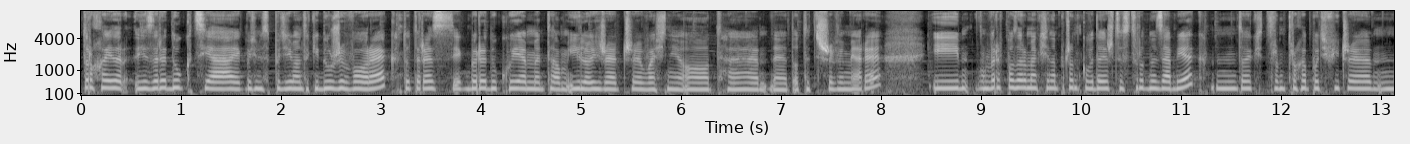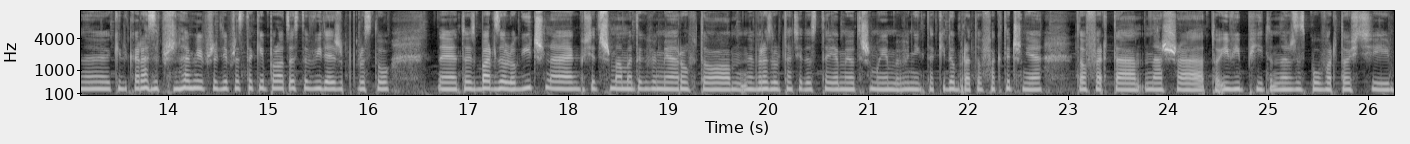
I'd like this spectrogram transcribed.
trochę jest redukcja, jakbyśmy spodziewali taki duży worek, to teraz jakby redukujemy tą ilość rzeczy właśnie o te, o te trzy wymiary. I wbrew pozorom, jak się na początku wydaje, że to jest trudny zabieg, mm, to jak się trochę poćwiczy mm, kilka razy przynajmniej, przejdzie przez taki proces, to widać, że po prostu e, to jest bardzo logiczne, jakby się trzymamy tych wymiarów, to w rezultacie dostajemy i otrzymujemy wynik taki, dobra, to faktycznie ta oferta nasza, to EVP, to nasz zespół wartości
